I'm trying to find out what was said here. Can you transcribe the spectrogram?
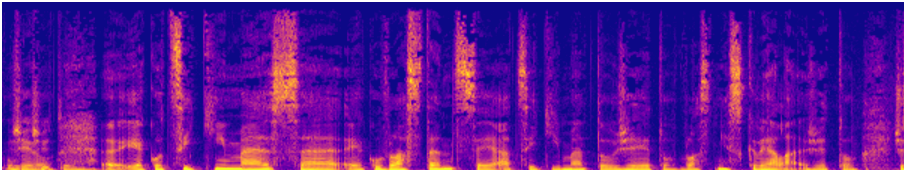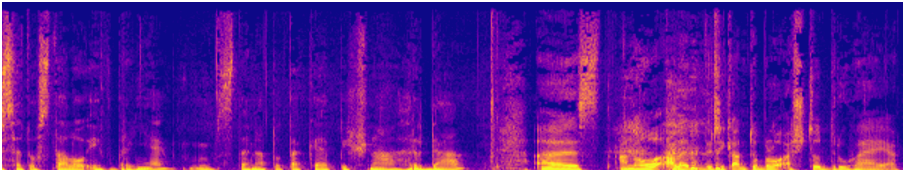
Určitě. že jo? Jako cítíme se jako vlastenci a cítíme to, že je to vlastně skvělé, že, to, že se to stalo i v Brně. Jste na to také pišná, hrdá? E, ano, ale říkám, to bylo až to druhé, jak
